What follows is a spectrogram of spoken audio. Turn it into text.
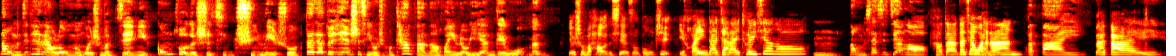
那我们今天聊了我们为什么建议工作的事情群里说，大家对这件事情有什么看法呢？欢迎留言给我们。有什么好的协作工具，也欢迎大家来推荐喽。嗯，那我们下期见喽，好的，大家晚安，拜拜。拜拜。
